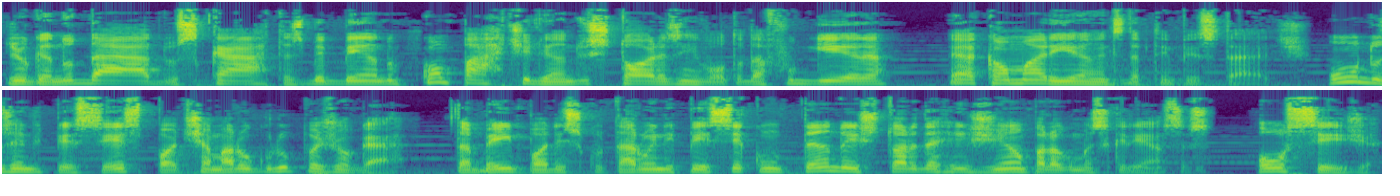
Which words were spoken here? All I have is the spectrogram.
jogando dados, cartas, bebendo, compartilhando histórias em volta da fogueira. É a calmaria antes da tempestade. Um dos NPCs pode chamar o grupo a jogar. Também pode escutar um NPC contando a história da região para algumas crianças. Ou seja,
